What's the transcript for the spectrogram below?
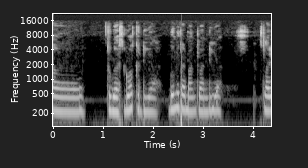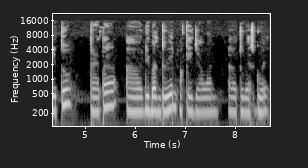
uh, tugas gue ke dia. Gue minta bantuan dia. Setelah itu ternyata uh, dibantuin oke okay, jalan uh, tugas gue.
